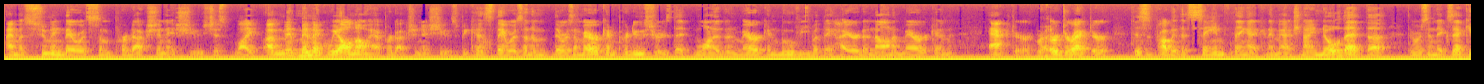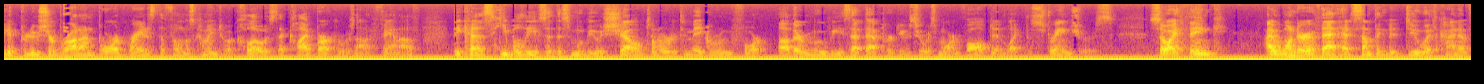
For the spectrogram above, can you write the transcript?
I'm assuming there was some production issues. Just like uh, Mi- Mimic, we all know had production issues because there was an there was American producers that wanted an American movie, but they hired a non-American actor Right. or director. This is probably the same thing I can imagine. I know that the there was an executive producer brought on board right as the film was coming to a close that Clive Barker was not a fan of because he believes that this movie was shelved in order to make room for other movies that that producer was more involved in, like The Strangers. So I think I wonder if that had something to do with kind of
